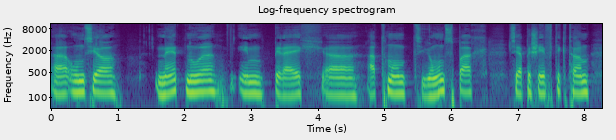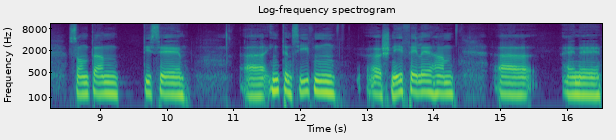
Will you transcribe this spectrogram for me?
äh, uns ja nicht nur im Bereich äh, Admont-Jonsbach sehr beschäftigt haben, sondern diese äh, intensiven äh, Schneefälle haben äh, eine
